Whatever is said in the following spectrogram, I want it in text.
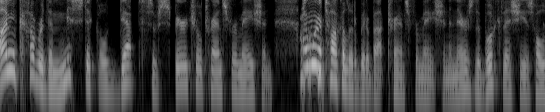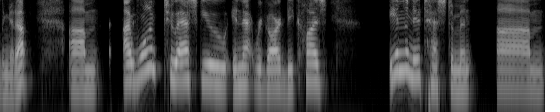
Uncover the Mystical Depths of Spiritual Transformation. I want to talk a little bit about transformation. And there's the book that she is holding it up. Um, I want to ask you in that regard because in the New Testament, um,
